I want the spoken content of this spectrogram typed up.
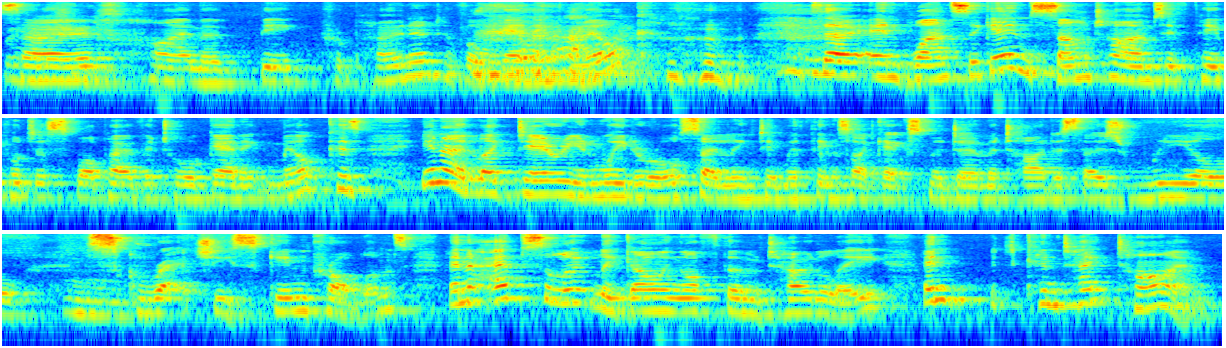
So. I'm a big proponent of organic milk. so and once again, sometimes if people just swap over to organic milk, because you know, like dairy and wheat are also linked in with things like eczema dermatitis, those real scratchy skin problems, and absolutely going off them totally, and it can take time.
